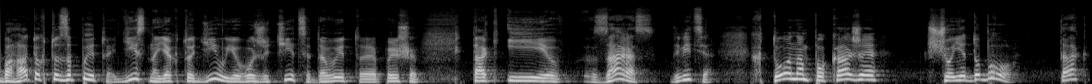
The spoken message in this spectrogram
багато, хто запитує. Дійсно, як тоді у його житті, це Давид е, пише, так і зараз, дивіться, хто нам покаже, що є добро? Так?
